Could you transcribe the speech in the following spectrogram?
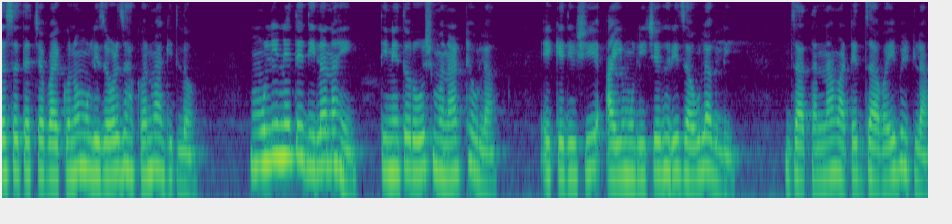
तसं त्याच्या बायकोनं मुलीजवळ झाकण मागितलं. मुलीने ते दिलं नाही. तिने तो रोष मनात ठेवला. एके दिवशी आई मुलीचे घरी जाऊ लागली. जाताना वाटेत जावाई भेटला.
